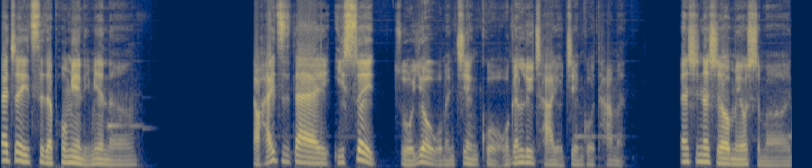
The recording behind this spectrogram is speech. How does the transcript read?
在这一次的碰面里面呢，小孩子在一岁左右我们见过，我跟绿茶有见过他们，但是那时候没有什么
